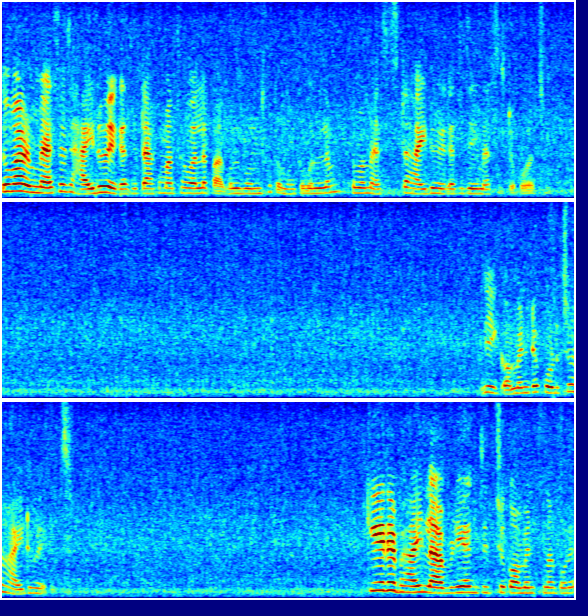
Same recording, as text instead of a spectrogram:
তোমার মেসেজ হাইড হয়ে গেছে, টাক মাথাওয়ালা পাগল বন্ধু, তোমাকে বললাম, তোমার মেসেজটা হাইড হয়ে গেছে, যেই মেসেজটা করেছ। যে কমেন্টটা করছ হাইড হয়ে গেছে। কে রে ভাই লাভ রিয়াক্ট দিচ্ছ কমেন্ট না করে?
